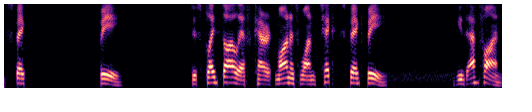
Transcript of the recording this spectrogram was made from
spec b. Display style f caret minus 1 text spec b is affine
